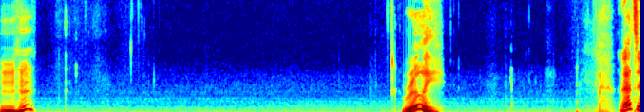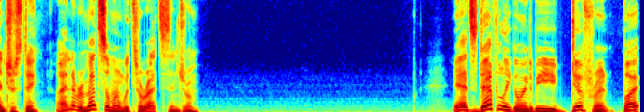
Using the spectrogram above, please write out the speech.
Mm hmm. Really? That's interesting. I never met someone with Tourette's syndrome. Yeah, it's definitely going to be different, but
